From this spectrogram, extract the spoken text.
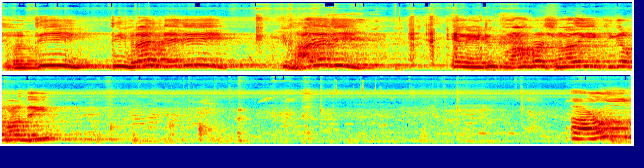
সত্যি তুই বিরাজ পেয়েছি তুই ভালো কেন একটু কোরআন করে শোনা দেখি কি করে পড়া দেখি أعوذ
